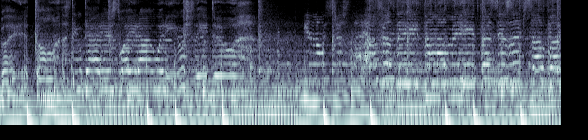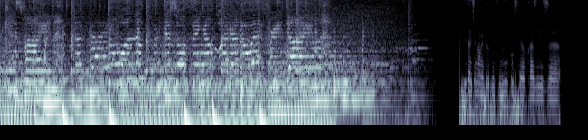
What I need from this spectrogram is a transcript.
but I don't think that is what I would usually do. Witajcie na moim drugim filmiku z tej okazji, że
